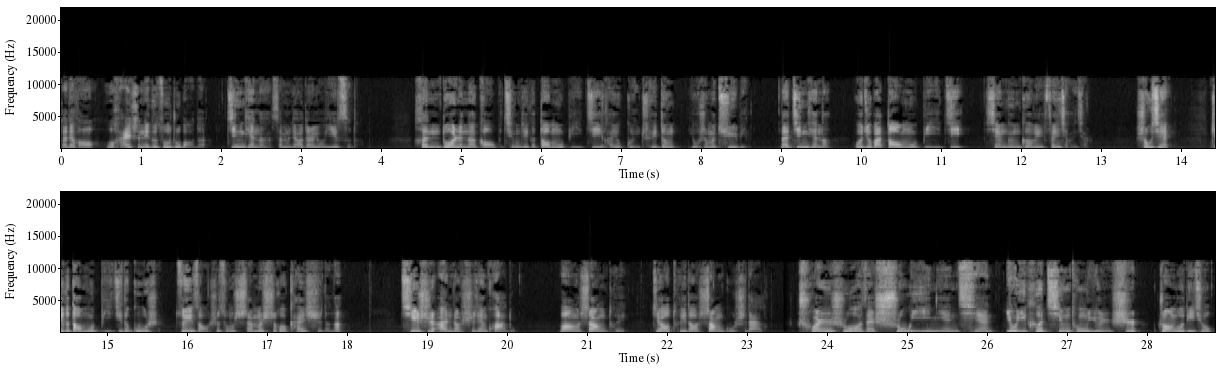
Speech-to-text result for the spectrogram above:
大家好，我还是那个做珠宝的。今天呢，咱们聊点有意思的。很多人呢搞不清这个《盗墓笔记》还有《鬼吹灯》有什么区别。那今天呢，我就把《盗墓笔记》先跟各位分享一下。首先，这个《盗墓笔记》的故事最早是从什么时候开始的呢？其实按照时间跨度往上推，就要推到上古时代了。传说在数亿年前，有一颗青铜陨石撞落地球。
